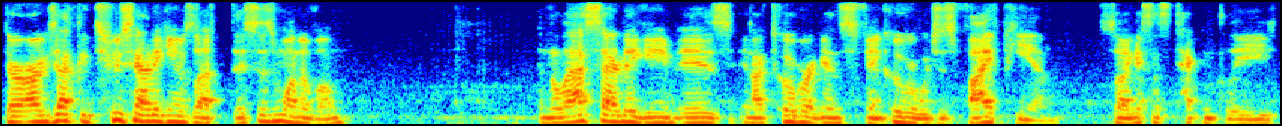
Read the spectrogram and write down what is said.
There are exactly two Saturday games left. This is one of them. And the last Saturday game is in October against Vancouver, which is 5 p.m. So I guess it's technically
